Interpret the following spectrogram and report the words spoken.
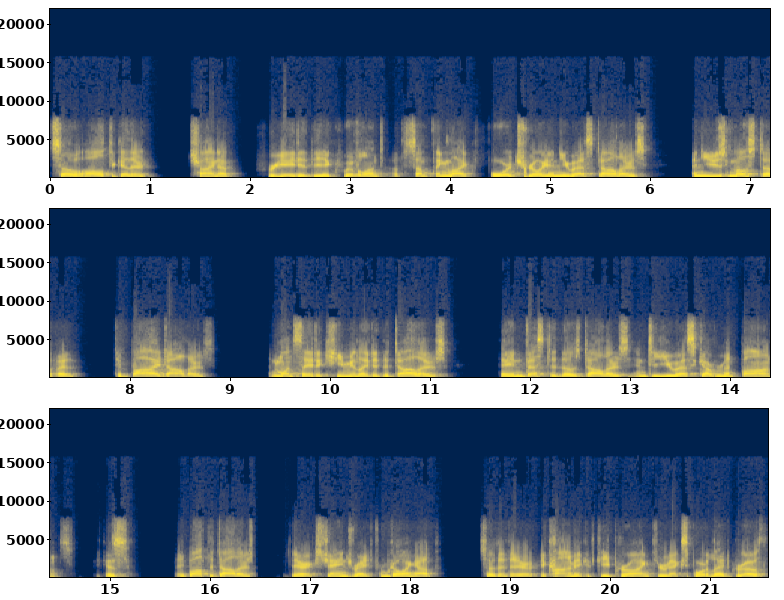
So altogether, China created the equivalent of something like 4 trillion US dollars and used most of it to buy dollars. And once they had accumulated the dollars, they invested those dollars into US government bonds because they bought the dollars, their exchange rate from going up so that their economy could keep growing through export led growth.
